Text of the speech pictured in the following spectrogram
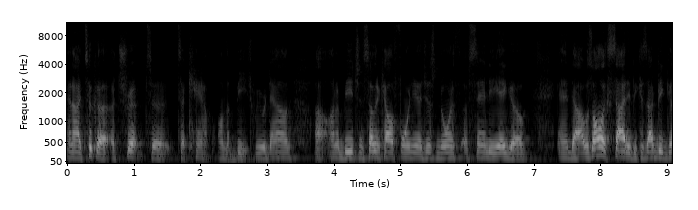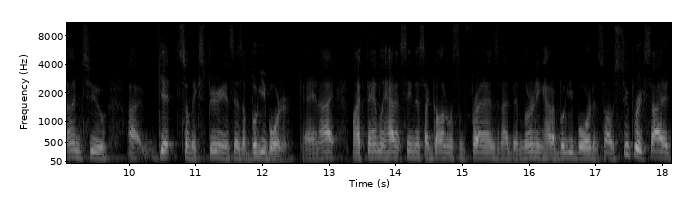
and I took a, a, trip to, to camp on the beach. We were down uh, on a beach in Southern California, just north of San Diego. And uh, I was all excited because I'd begun to uh, get some experience as a boogie boarder. Okay, and I, my family hadn't seen this. I'd gone with some friends and I'd been learning how to boogie board, and so I was super excited.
